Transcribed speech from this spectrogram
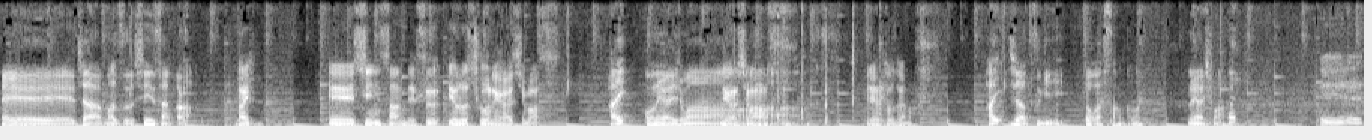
えー、じゃあまず、しんさんから。はい。えー、しんさんです。よろしくお願いします。はい、お願いします。お願いしますありがとうございます。はい、じゃあ次、富樫さんかな。お願いします。はいえー、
